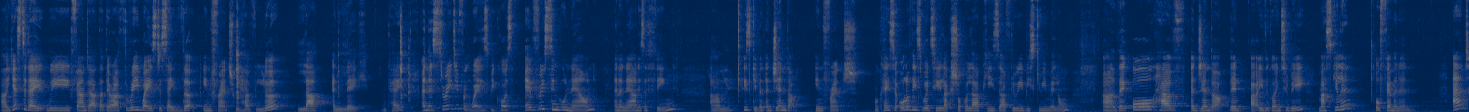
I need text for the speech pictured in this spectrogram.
Uh, yesterday, we found out that there are three ways to say the in French. We have le, la, and les. Okay? And there's three different ways because every single noun, and a noun is a thing, um, is given a gender in French. Okay, so all of these words here, like chocolat, pizza, fruit, biscuit, melon, uh, they all have a gender. They are either going to be masculine or feminine. And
